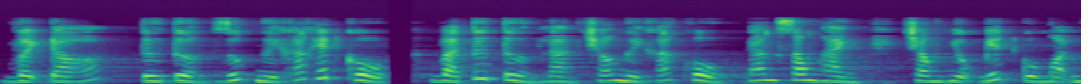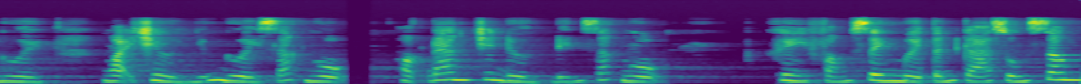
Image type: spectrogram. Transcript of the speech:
Vậy đó, tư tưởng giúp người khác hết khổ và tư tưởng làm cho người khác khổ đang song hành trong hiểu biết của mọi người, ngoại trừ những người giác ngộ hoặc đang trên đường đến giác ngộ. Khi phóng sinh 10 tấn cá xuống sông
